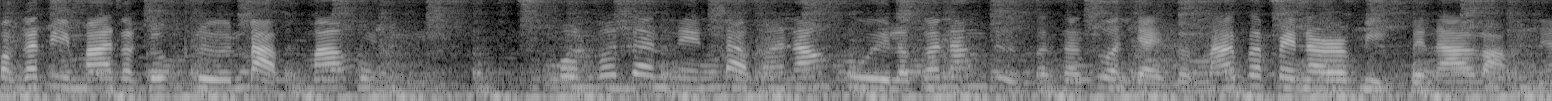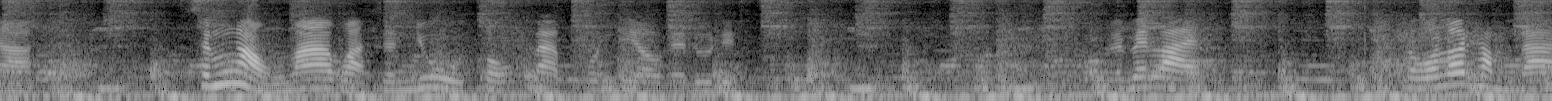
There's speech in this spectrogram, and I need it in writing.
ปกติมาจะคึกคืนแบบมากกว่านี้ คนก็จะเน้นแบบมานั่งคุยแล้วก็นั่งดื่มกันซะส่วนใหญ่ส่วนมากจะเป็นอาราบิกเป็นอาหรับเนี่ย ฉันเหงามากว่ะฉันอยู่โต๊ะแบบคนเดียวแกดูดิ ไม่เป็นไร แต่ว่าเราทำได้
